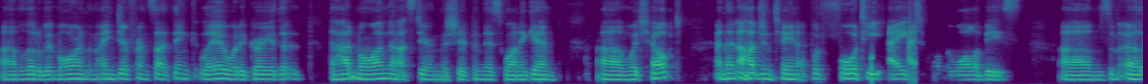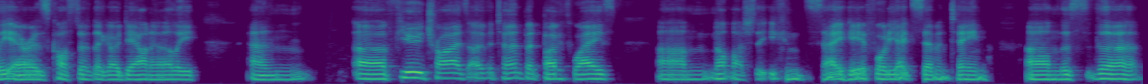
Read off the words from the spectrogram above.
um, a little bit more. And the main difference, I think Leo would agree that the had Mo'unga steering the ship in this one again, um, which helped. And then Argentina put 48 on the Wallabies. Um, some early errors cost them. They go down early and a few tries overturned, but both ways. Um, not much that you can say here 48 17. Um, the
